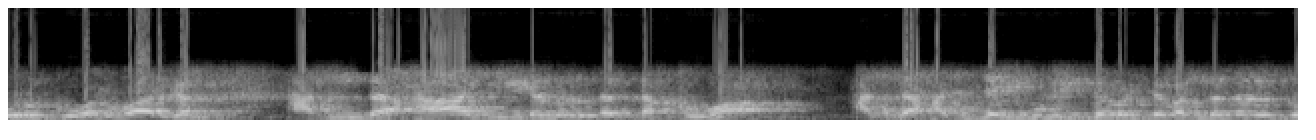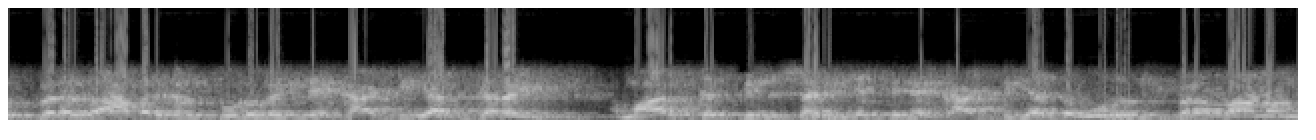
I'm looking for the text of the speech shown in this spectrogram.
ஊருக்கு வருவார்கள். அந்த ஹாஜியிடமிருந்த தக்குவா அந்த ஹஜ்ஜை முடித்துவிட்டு வந்ததற்கு பிறகு அவர்கள் தொழுகையிலே காட்டிய அக்கறை மார்க்கத்தின் சரியத்திலே காட்டிய அந்த உறுதி பிரமாணம்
